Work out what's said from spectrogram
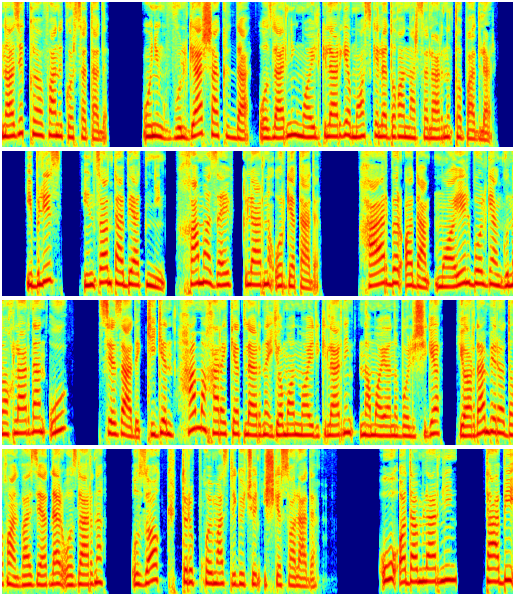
nozik qiyofani ko'rsatadi. Uning vulgar shaklda o'zlarining moyilliklariga mos keladigan narsalarni topadilar. Iblis inson tabiatining hamma zaifliklarini o'rgatadi. Har bir odam moyil bo'lgan gunohlardan u sezadi keyin hamma harakatlarini yomon moyilliklarning namoyoni bo'lishiga yordam beradigan vaziyatlar o'zlarini uzoq kuttirib qo'ymasligi uchun ishga soladi. U odamlarning tabiiy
